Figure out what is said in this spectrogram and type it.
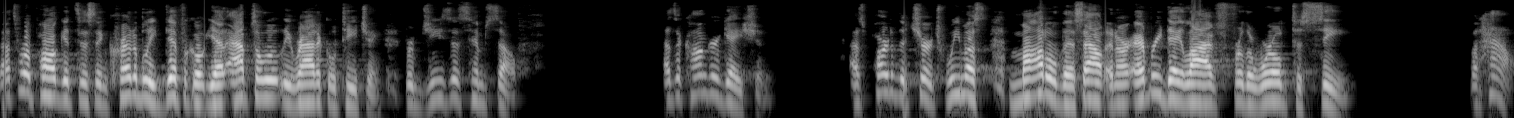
That's where Paul gets this incredibly difficult yet absolutely radical teaching from Jesus himself. As a congregation, as part of the church, we must model this out in our everyday lives for the world to see. But how?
